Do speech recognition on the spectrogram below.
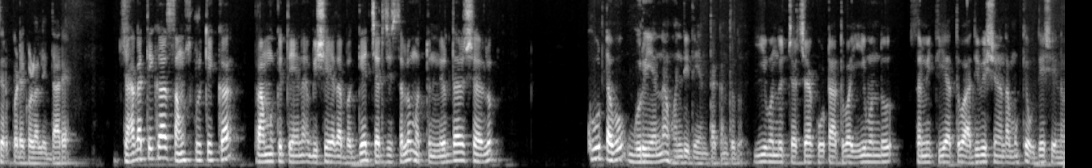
ಸೇರ್ಪಡೆಗೊಳ್ಳಲಿದ್ದಾರೆ. ಜಾಗತಿಕ, ಸಾಂಸ್ಕೃತಿಕ ಪ್ರಾಮುಖ್ಯತೆಯ ವಿಷಯದ ಬಗ್ಗೆ ಚರ್ಚಿಸಲು ಮತ್ತು ನಿರ್ಧರಿಸಲು ಕೂಟವು ಗುರಿಯನ್ನು ಹೊಂದಿದೆ ಅಂತಕ್ಕಂಥದ್ದು. ಈ ಒಂದು ಚರ್ಚಾಕೂಟ ಅಥವಾ ಈ ಒಂದು ಸಮಿತಿ ಅಥವಾ ಅಧಿವೇಶನದ ಮುಖ್ಯ ಉದ್ದೇಶ ಏನು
